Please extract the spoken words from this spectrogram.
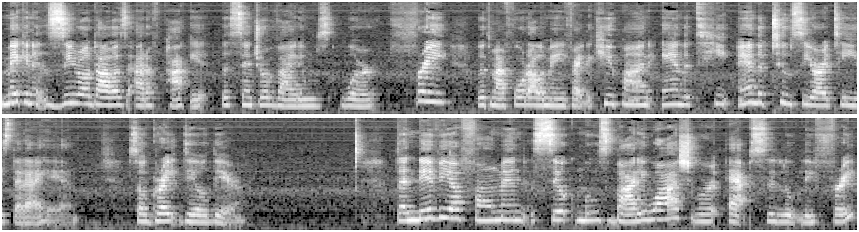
making it $0 out of pocket. The Centrum Vitamins were free with my $4 manufacturer coupon and the, t and the two CRTs that I had. So great deal there. The Nivea Foaming Silk Mousse Body Wash were absolutely free.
